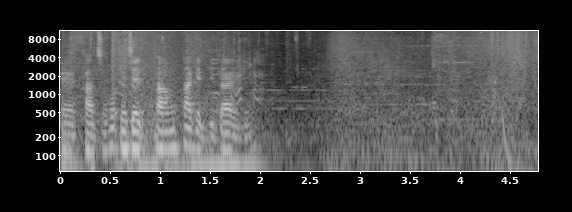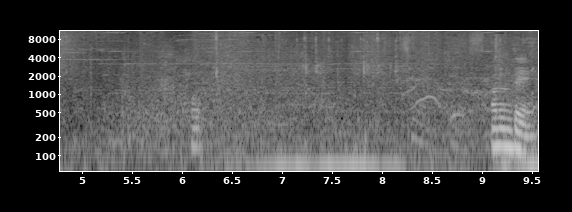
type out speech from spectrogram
네, 가지고 이제 다음 타겟 니달리 어? 하는데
